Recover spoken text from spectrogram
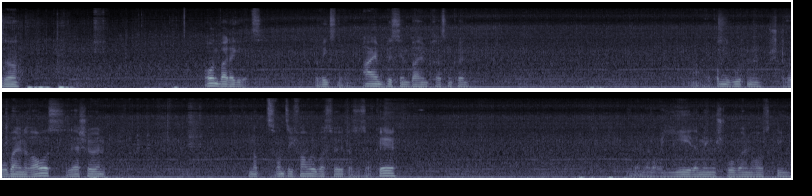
So. Und weiter geht's. Da wenigstens noch ein bisschen Ballen pressen können. kommen die guten Strohballen raus. Sehr schön. Knapp 20 fahren wir übers Feld, das ist okay. Dann werden wir noch jede Menge Strohballen rauskriegen.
